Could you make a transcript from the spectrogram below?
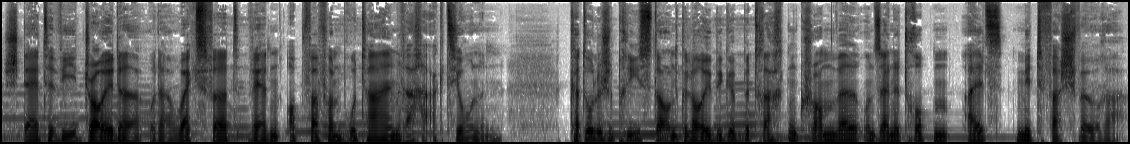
Städte wie Drogheda oder Wexford werden Opfer von brutalen Racheaktionen. Katholische Priester und Gläubige betrachten Cromwell und seine Truppen als Mitverschwörer.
